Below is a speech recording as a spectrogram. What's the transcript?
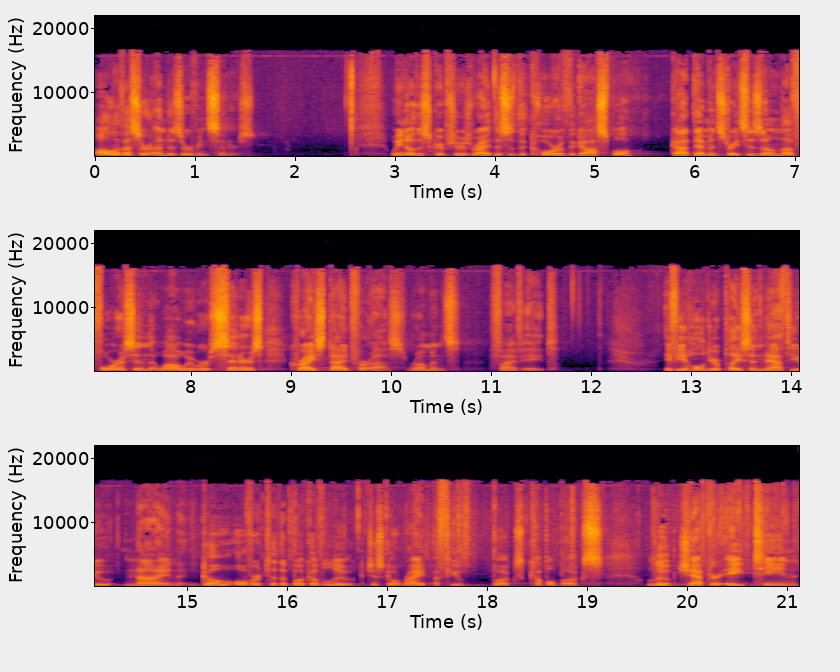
All of us are undeserving sinners. We know the scriptures, right? This is the core of the gospel. God demonstrates his own love for us in that while we were sinners, Christ died for us. Romans 5 8. If you hold your place in Matthew 9, go over to the book of Luke. Just go right a few books, couple books. Luke chapter 18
